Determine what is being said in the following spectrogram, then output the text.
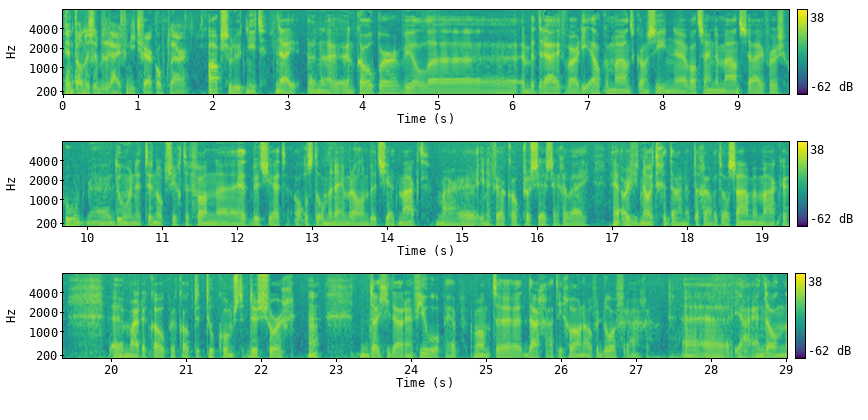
En dan is het bedrijf niet verkoopklaar. Absoluut niet. Nee, een, eh, een koper wil uh, een bedrijf waar die elke maand kan zien uh, wat zijn de maandcijfers, hoe doen we het ten opzichte van het budget, als de ondernemer al een budget maakt. Maar in een verkoopproces zeggen wij, hè, als je het nooit gedaan hebt, dan gaan we het wel samen maken. maar de koper koopt de toekomst, dus zorg dat je daar een view op hebt, want daar gaat hij gewoon over doorvragen. Ja, en dan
